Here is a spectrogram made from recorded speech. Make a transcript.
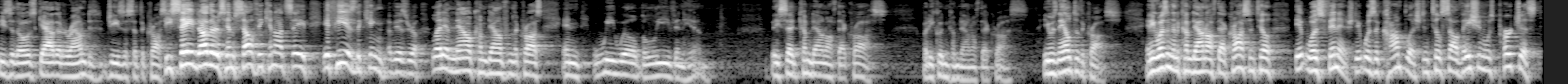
These are those gathered around Jesus at the cross. He saved others, himself he cannot save. If he is the king of Israel, let him now come down from the cross, and we will believe in him. They said, Come down off that cross. But he couldn't come down off that cross. He was nailed to the cross. And he wasn't going to come down off that cross until it was finished, it was accomplished, until salvation was purchased.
